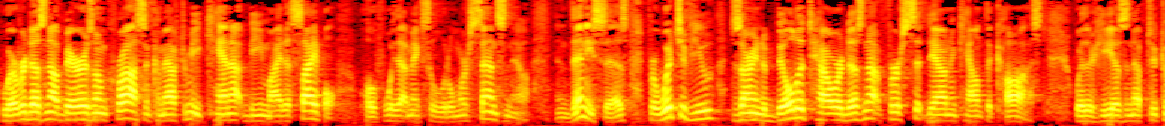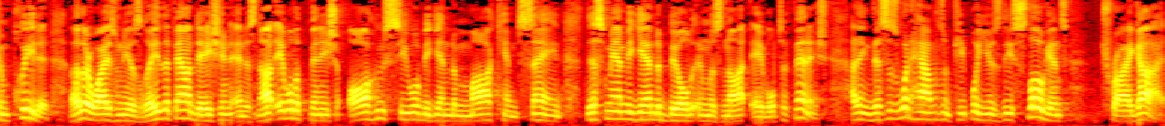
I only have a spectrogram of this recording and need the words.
Whoever does not bear his own cross and come after me cannot be my disciple. Hopefully that makes a little more sense now. And then he says, For which of you, desiring to build a tower, does not first sit down and count the cost, whether he has enough to complete it? Otherwise, when he has laid the foundation and is not able to finish, all who see will begin to mock him, saying, This man began to build and was not able to finish. I think this is what happens when people use these slogans try God.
